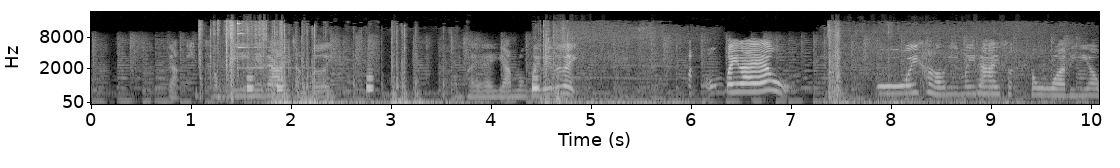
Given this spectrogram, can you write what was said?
26 อยากคิดซอมบี้ให้ได้จังเลยลองพยายามลงไปเรื่อยๆตักลงไปแล้ว โอ้ยคราวนี้ไม่ได้สักตัวเดียว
